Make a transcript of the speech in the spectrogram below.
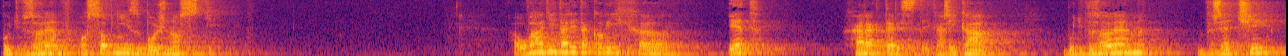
Buď vzorem v osobní zbožnosti. A uvádí tady takových eh, pět charakteristik a říká, buď vzorem v řeči,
